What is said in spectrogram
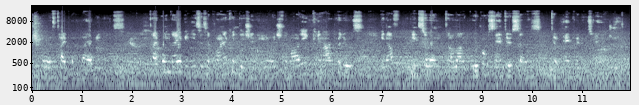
people with type 1 diabetes. Type 1 diabetes is a chronic condition in which the body cannot produce enough insulin to allow glucose enter cells to, and produce energy.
